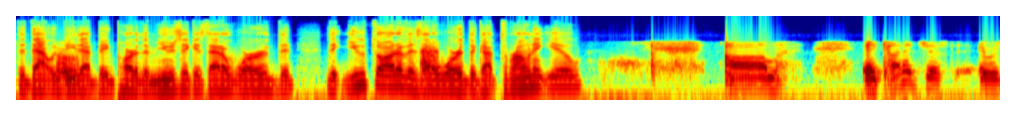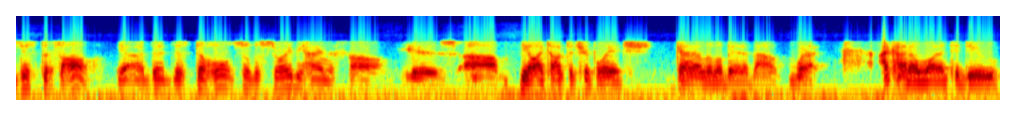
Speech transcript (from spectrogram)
that that would be that big part of the music. Is that a word that that you thought of? Is that a word that got thrown at you? Um, it kind of just it was just the song. Yeah, the, the the whole so the story behind the song is um, you know I talked to Triple H kind of a little bit about what I kind of wanted to do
